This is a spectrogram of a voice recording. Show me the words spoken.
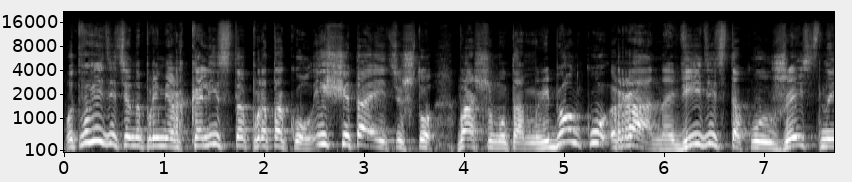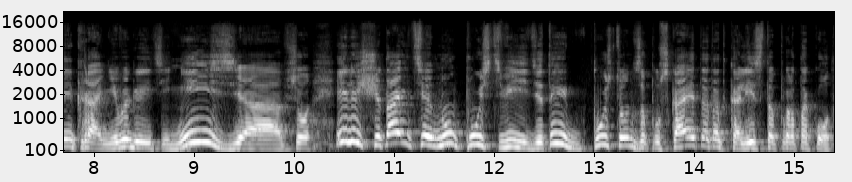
Вот вы видите, например, Калиста протокол и считаете, что вашему там ребенку рано видеть такую жесть на экране. И вы говорите, нельзя, все. Или считаете, ну пусть видит, и пусть он запускает этот Калиста протокол.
